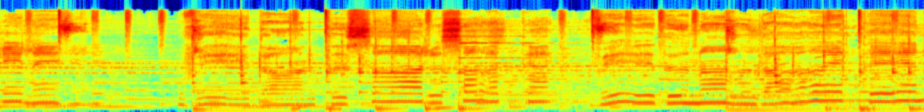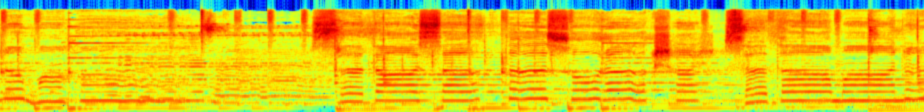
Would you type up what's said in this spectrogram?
प्रकाशिने वेदान्त सार सत्याय वेदनादाय ते नमः सदा सक्त सुरक्षाय सदा मानसवासिने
